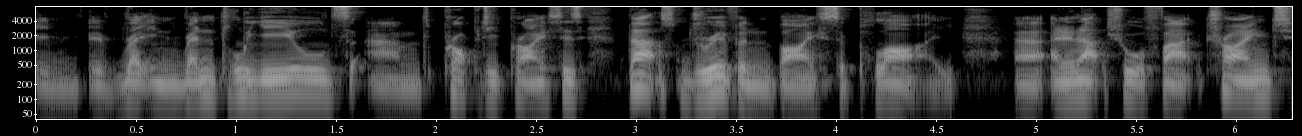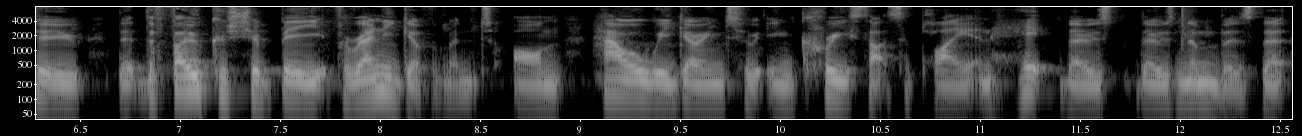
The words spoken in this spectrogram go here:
in, in, rental yields and property prices, that's driven by supply. Uh, and in actual fact, trying to, the, the, focus should be for any government on how are we going to increase that supply and hit those, those numbers that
